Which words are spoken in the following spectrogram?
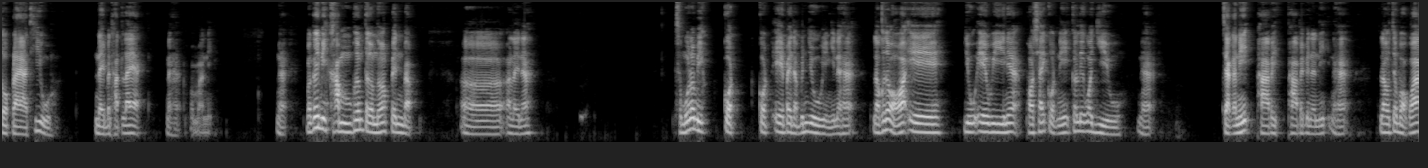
ตัวแปรที่อยู่ในบรรทัดแรกนะฮะประมาณนี้นะมันก็มีคำเพิ่มเติมเนาะเป็นแบบเอ่ออะไรนะ สมมุติเรามีกฎกฎ a ไป w อย่างนี้นะฮะเราก็จะบอกว่า a u a v เนี่ยพอใช้กฎนี้ก็เรียกว่า yield นะฮะจากอันนี้พาไปพาไปเป็นอันนี้นะฮะเราจะบอกว่า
